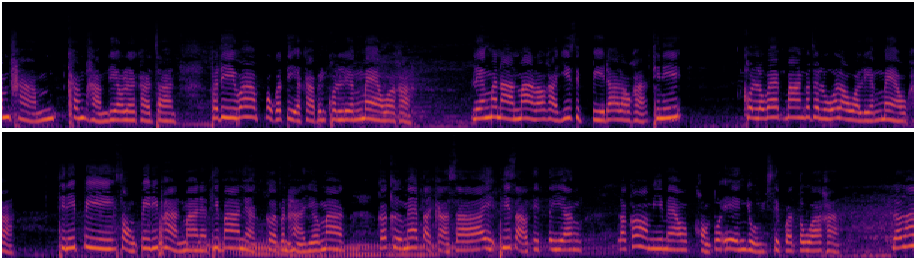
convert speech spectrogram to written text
คำถามคำถามเดียวเลยค่ะอาจารย์ พอดีว่าปกติอะค่ะ เป็นคนเลี้ยงแมวอะค่ะ เลี้ยงมานานมากแล้วค่ะยี่สิบปีได้แล้วค่ะ ทีนี้คนละแวกบ้านก็จะรู้ว่าเราอะเลี้ยงแมวค่ะ ทีนี้ปีสองปีที่ผ่านมาเนี่ยที่บ้านเนี่ยเกิดปัญหาเยอะมาก ก็คือแม่ตัดขาซ้าย พี่สาวติดเตียง แล้วก็มีแมวของตัวเองอยู่สิบกว่าตัวค่ะ แล้วล่า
